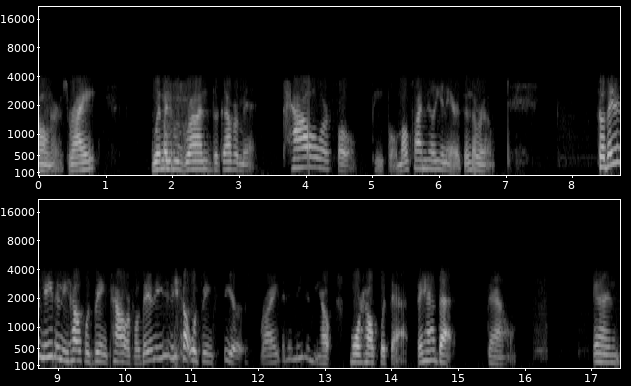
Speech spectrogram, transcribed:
owners, right? Women who run the government, powerful people, multimillionaires in the room. So they didn't need any help with being powerful. They didn't need any help with being fierce, right? They didn't need any help, more help with that. They had that down. And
